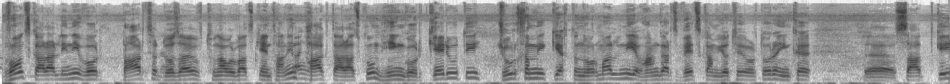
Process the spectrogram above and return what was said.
Ոնց կարա լինի, որ բարձր դոզայով թունավորված կենթանին փակ տարածքում 5 օր կեր ուտի, ջուր խմի, կեղտը նորմալ լինի եւ հանգարց 6 կամ 7-րդ օրը ինքը սատկի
